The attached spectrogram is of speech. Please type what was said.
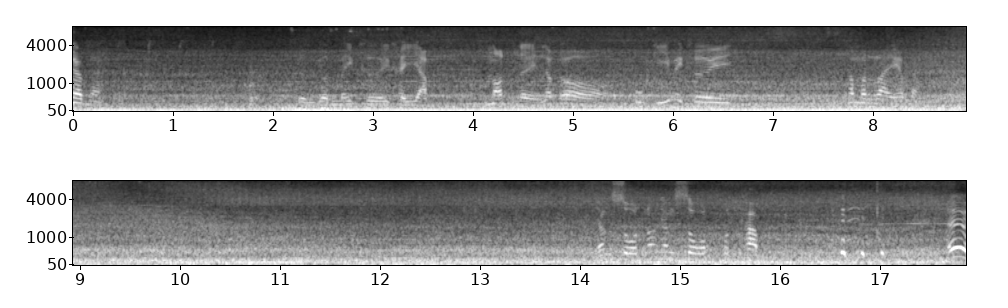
ครับนะเครื่องยนต์ไม่เคยขยับน็อตเลย แล้วก็ผู้กี้ไม่เคยทำอะไรครับนะ ยังโสดน้องยังโสดคนขับ เออ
